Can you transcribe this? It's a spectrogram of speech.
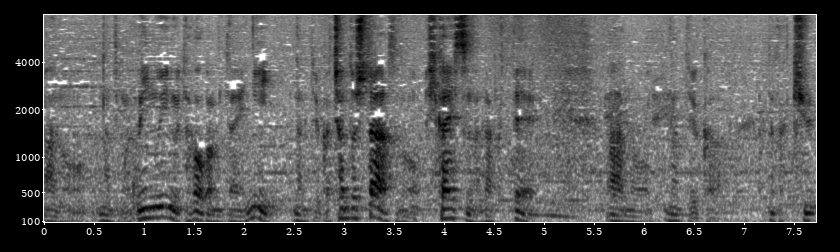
あのなんていうのかなウィングウィング高岡みたいになんていうかちゃんとしたその控え室がなくてあのなんていうかなんか急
